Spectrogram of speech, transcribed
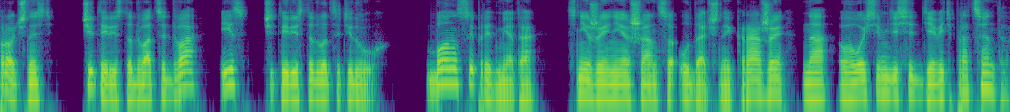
Прочность 422 из 422. Бонусы предмета. Снижение шанса удачной кражи на 89%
